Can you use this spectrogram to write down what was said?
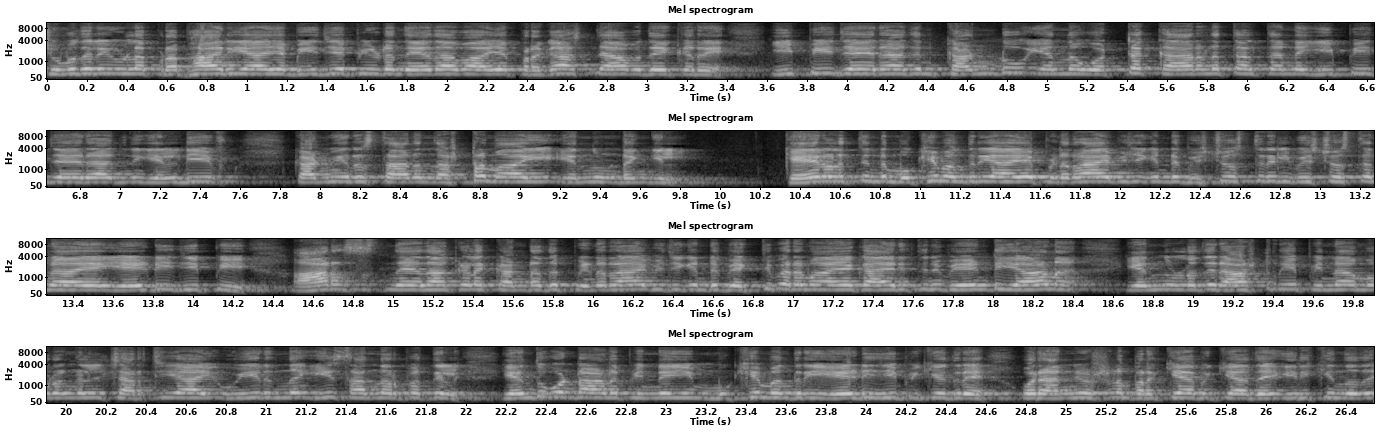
ചുമതലയുള്ള പ്രഭാരിയായ ബി ജെ പിയുടെ നേതാവായ പ്രകാശ് ജാവദേക്കറെ ഇ പി ജയരാജൻ കണ്ടു എന്ന ഒറ്റ കാരണത്താൽ തന്നെ ഇ പി ജയരാജന് എൽ ഡി എഫ് കൺവീനർ സ്ഥാനം നഷ്ടമായി എന്നുണ്ടെങ്കിൽ കേരളത്തിന്റെ മുഖ്യമന്ത്രിയായ പിണറായി വിജയന്റെ വിശ്വസ്തരിൽ വിശ്വസ്തനായ A D G P R S S നേതാക്കളെ കണ്ടത് പിണറായി വിജയന്റെ വ്യക്തിപരമായ കാര്യത്തിന് വേണ്ടിയാണ് എന്നുള്ളത് രാഷ്ട്രീയ പിന്നാമുറങ്ങളിൽ ചർച്ചയായി ഉയരുന്ന ഈ സന്ദർഭത്തിൽ എന്തുകൊണ്ടാണ് പിന്നെയും മുഖ്യമന്ത്രി എ ഡി ജി പിക്കെതിരെ ഒരു അന്വേഷണം പ്രഖ്യാപിക്കാതെ ഇരിക്കുന്നത്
